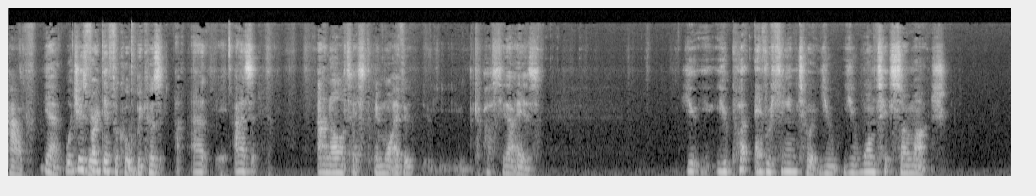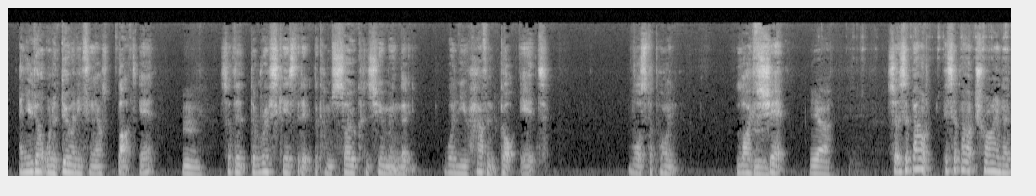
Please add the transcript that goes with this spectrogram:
have. Yeah, which is very difficult because as, as an artist in whatever capacity that is, you you put everything into it. You you want it so much, and you don't want to do anything else but it. Mm. So the the risk is that it becomes so consuming that when you haven't got it, what's the point? Life's Mm. shit. Yeah, So it's about it's about trying to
